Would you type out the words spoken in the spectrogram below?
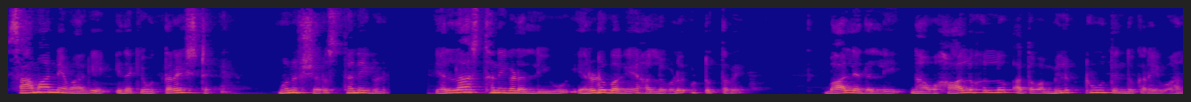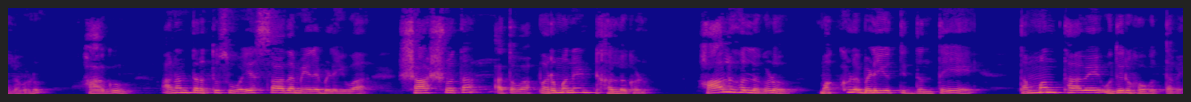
ಸಾಮಾನ್ಯವಾಗಿ ಇದಕ್ಕೆ ಉತ್ತರ ಇಷ್ಟೆ. ಮನುಷ್ಯರು ಸ್ತನಿಗಳು. ಎಲ್ಲಾ ಸ್ತನಿಗಳಲ್ಲಿಯೂ ಎರಡು ಬಗೆಯ ಹಲ್ಲುಗಳು ಹುಟ್ಟುತ್ತವೆ. ಬಾಲ್ಯದಲ್ಲಿ ನಾವು ಹಾಲು ಹಲ್ಲು ಅಥವಾ ಮಿಲ್ಕ್ ಟೂತ್ ಎಂದು ಕರೆಯುವ ಹಲ್ಲುಗಳು ಹಾಗೂ ಅನಂತರ ತುಸು ವಯಸ್ಸಾದ ಮೇಲೆ ಬೆಳೆಯುವ ಶಾಶ್ವತ ಅಥವಾ ಪರ್ಮನೆಂಟ್ ಹಲ್ಲುಗಳು. ಹಾಲು ಹಲ್ಲುಗಳು ಮಕ್ಕಳು ಬೆಳೆಯುತ್ತಿದ್ದಂತೆಯೇ ತಮ್ಮಂತಾವೇ ಉದುರು ಹೋಗುತ್ತವೆ.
